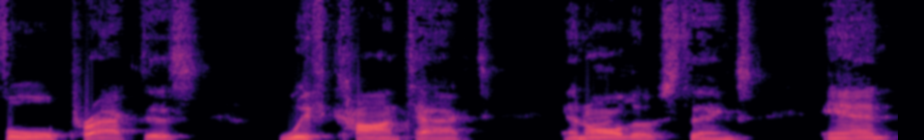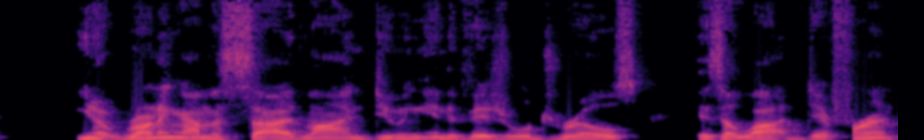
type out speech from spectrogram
full practice with contact and all those things. And you know, running on the sideline doing individual drills is a lot different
